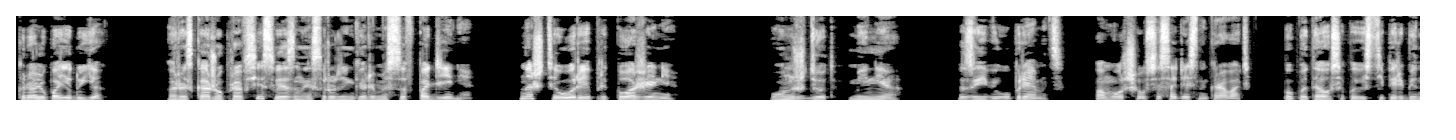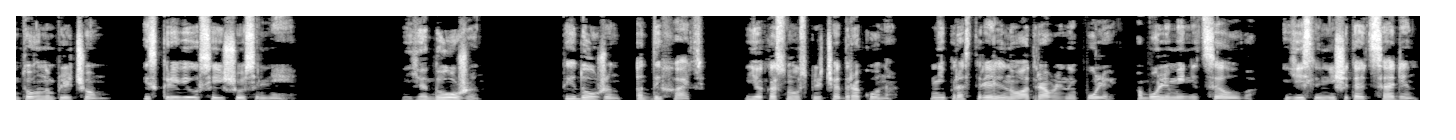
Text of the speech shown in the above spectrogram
К королю поеду я. Расскажу про все связанные с Родингерами совпадения, наши теории и предположения. Он ждет меня заявил упрямец. Поморщился, садясь на кровать. Попытался повести перебинтованным плечом и скривился еще сильнее. «Я должен». «Ты должен отдыхать». Я коснулась плеча дракона. Не простреленного отравленной пулей, а более-менее целого, если не считать ссадин,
